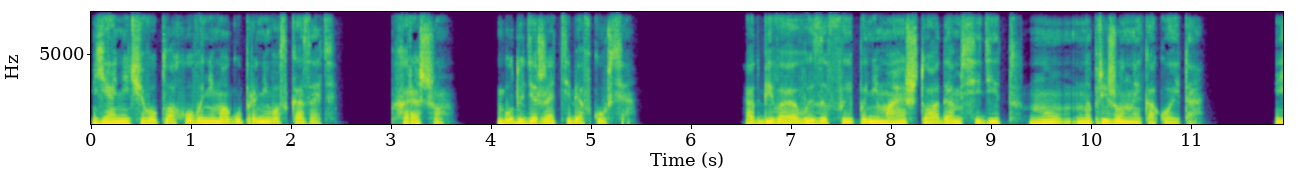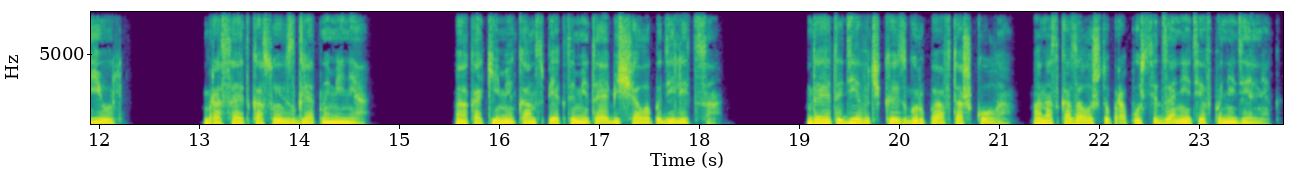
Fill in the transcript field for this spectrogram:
Я ничего плохого не могу про него сказать. Хорошо. Буду держать тебя в курсе. Отбиваю вызов и понимаю, что Адам сидит, ну, напряженный какой-то. «Юль, бросает косой взгляд на меня. «А какими конспектами ты обещала поделиться?» «Да это девочка из группы автошколы. Она сказала, что пропустит занятия в понедельник.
